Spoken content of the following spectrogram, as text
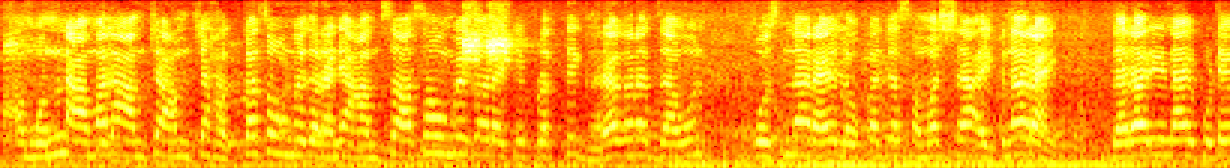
म्हणून आम्हाला आमच्या आमच्या हक्काचा उमेदवार आणि आमचा असा उमेदवार आहे की प्रत्येक घराघरात जाऊन पोचणार आहे लोकांच्या समस्या ऐकणार आहे. दरारी नाही कुठे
